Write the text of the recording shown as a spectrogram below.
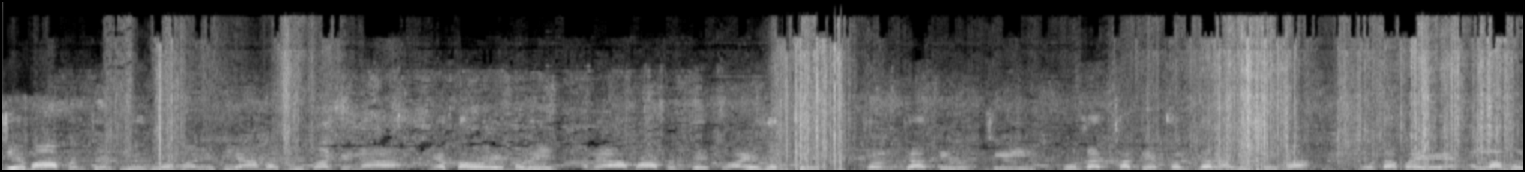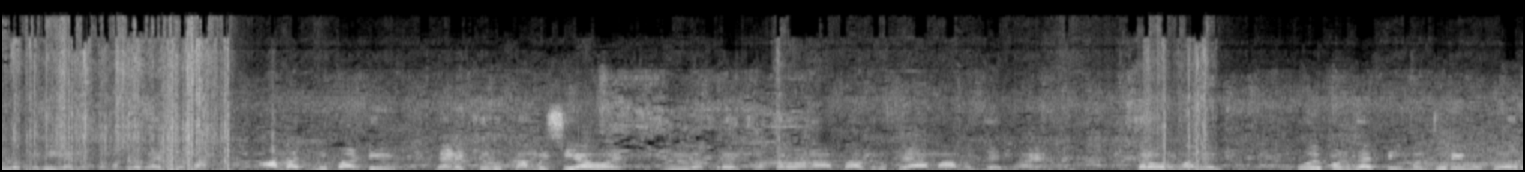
જે મહાપંચાયત યોજવામાં આવી હતી, આમ આદમી પાર્ટીના નેતાઓએ મળી અને આ મહાપંચાયતનું આયોજન કર્યું. ત્રણ ચાર દિવસથી બોટાદ ખાતે કરદાના વિષયમાં મોટા પાયે હલ્લાબોલ કરી અને સમગ્ર રાજ્યમાં આમ આદમી પાર્ટી જાણે ખેડૂતના મસીયા હોય એવી પ્રયત્નો કરવાના ભાગરૂપે આ મહાપંચાયતનું આયોજન કરવામાં આવેલ. કોઈ પણ જાતની મંજૂરી વગર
